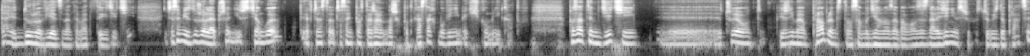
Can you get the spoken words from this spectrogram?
Daje dużo wiedzy na temat tych dzieci i czasami jest dużo lepsze niż ciągłe, jak często czasami powtarzamy w naszych podcastach, mówienie im jakichś komunikatów. Poza tym dzieci czują jeżeli mają problem z tą samodzielną zabawą, ze znalezieniem czegoś do pracy,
